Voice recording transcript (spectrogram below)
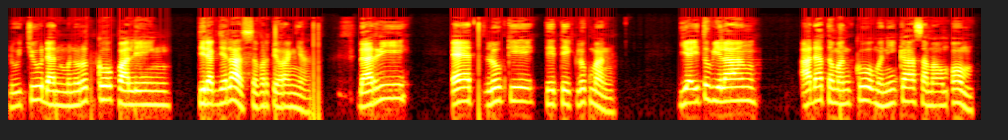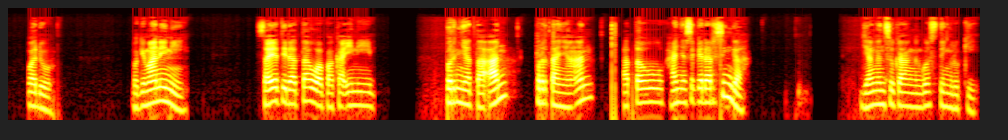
lucu dan menurutku paling tidak jelas seperti orangnya. Dari Ed Lucky titik Lukman. Dia itu bilang, ada temanku menikah sama om-om. Waduh, bagaimana ini? Saya tidak tahu apakah ini pernyataan, pertanyaan, atau hanya sekedar singgah. Jangan suka ngeghosting Lucky.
